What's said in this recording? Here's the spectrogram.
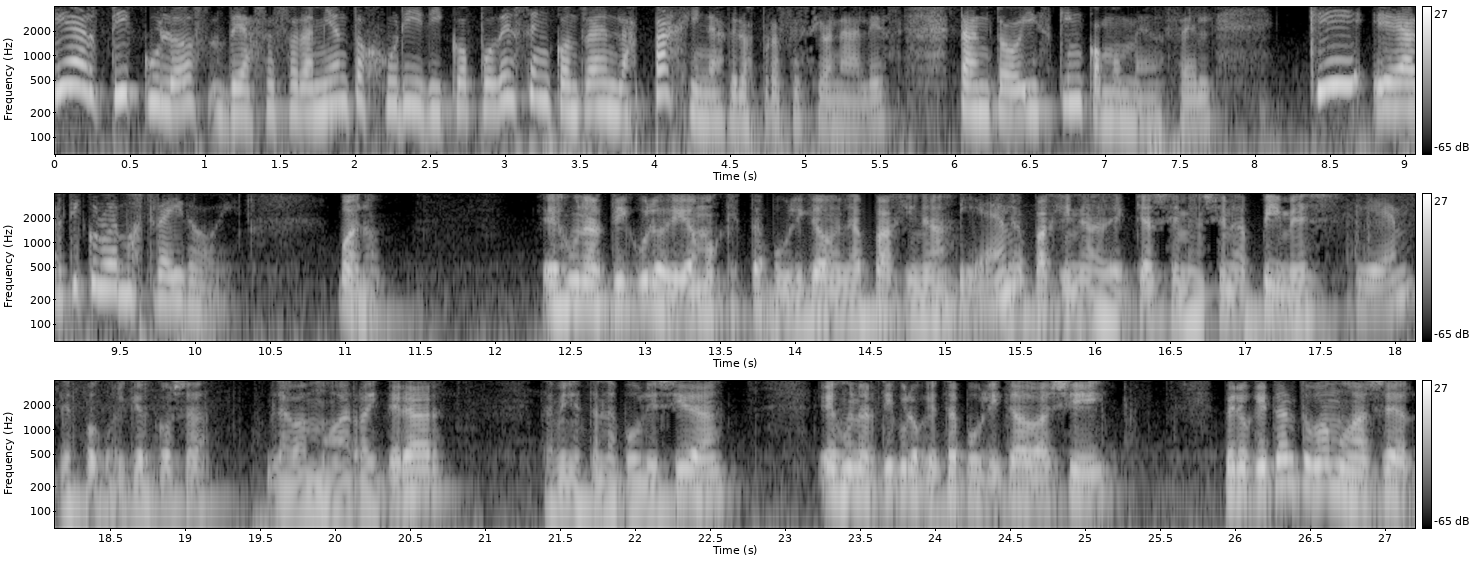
¿Qué artículos de asesoramiento jurídico podés encontrar en las páginas de los profesionales, tanto Iskin como Menzel? ¿Qué eh, artículo hemos traído hoy? Bueno, es un artículo, digamos, que está publicado en la página, Bien. en la página de que hace mención a pymes. Bien. Después cualquier cosa la vamos a reiterar. También está en la publicidad. Es un artículo que está publicado allí, pero que tanto vamos a hacer,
